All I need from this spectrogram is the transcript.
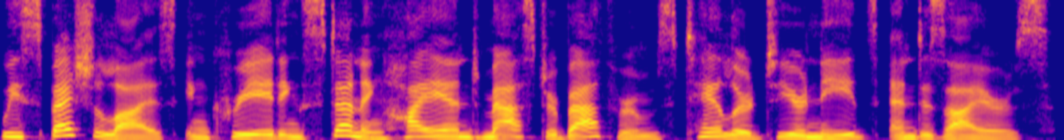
we specialize in creating stunning high end master bathrooms tailored to your needs and desires.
